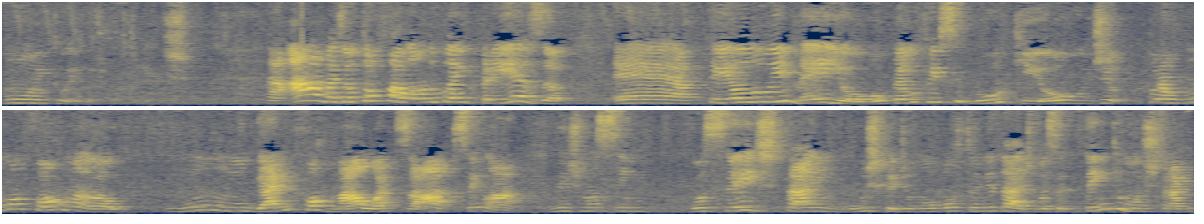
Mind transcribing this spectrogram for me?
Muito erro de português. Tá? Ah, mas eu estou falando com a empresa é, pelo e-mail, ou pelo Facebook, ou de, por alguma forma, um lugar informal, WhatsApp, sei lá. Mesmo assim, você está em busca de uma oportunidade. Você tem que mostrar que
